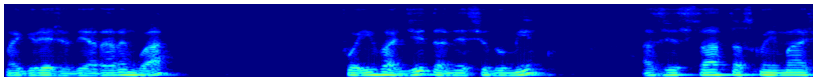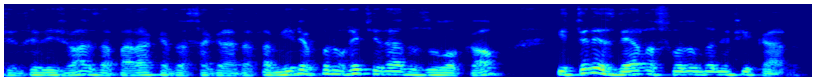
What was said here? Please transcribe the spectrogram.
Uma igreja de Araranguá foi invadida nesse domingo as estátuas com imagens religiosas da paróquia da Sagrada Família foram retiradas do local e três delas foram danificadas.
